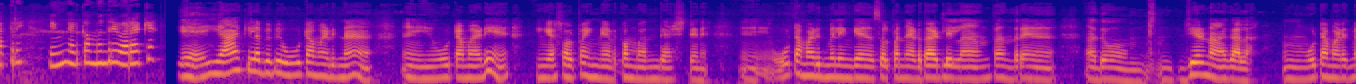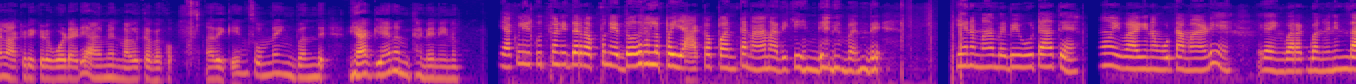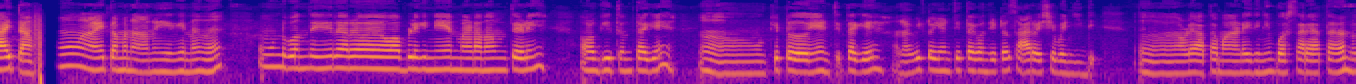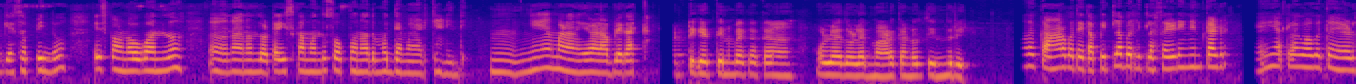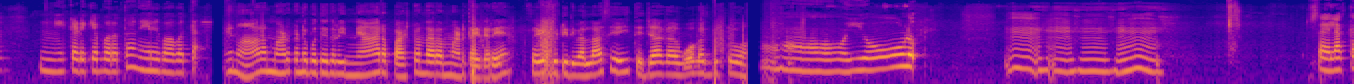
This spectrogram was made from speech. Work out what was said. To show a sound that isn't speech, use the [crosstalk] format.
ಯಾಕ್ರಿ ಹಿಂಗೆ ನಡ್ಕೊಂಬಂದ್ರಿ ಹೊರಕ್ಕೆ? ಏ ಯಾಕಿಲ್ಲ ಬೇಬಿ ಊಟ ಮಾಡಿದ್ನ? ಊಟ ಮಾಡಿ ಹಿಂಗೆ ಸ್ವಲ್ಪ ಹಿಂಗೆ ನಡ್ಕೊಂಬಂದೆ ಅಷ್ಟೇ ಊಟ ಮಾಡಿದ್ಮೇಲೆ ಹಿಂಗೆ ಸ್ವಲ್ಪ ನಡೆದಾಡಲಿಲ್ಲ ಅಂತಂದರೆ ಅದು ಜೀರ್ಣ ಆಗಲ್ಲ. ಊಟ ಮಾಡಿದ್ಮೇಲೆ ಆ ಕಡೆ ಈ ಕಡೆ ಓಡಾಡಿ ಆಮೇಲೆ ಮಲ್ಕೋಬೇಕು. ಅದಕ್ಕೆ ಹಿಂಗೆ ಸುಮ್ಮನೆ ಹಿಂಗೆ ಬಂದೆ. ಯಾಕೆ ಏನು ಅನ್ಕೊಂಡೆ ನೀನು? ಯಾಕೋ ಇಲ್ಲಿ ಕುತ್ಕೊಂಡಿದ್ದಾರೆ ಅಪ್ಪನ ಎದ್ದೋದ್ರಲ್ಲಪ್ಪ ಯಾಕಪ್ಪ ಅಂತ ನಾನು ಅದಕ್ಕೆ ಹಿಂದೇನೆ ಬಂದೆ. ಏನಮ್ಮ ಬೇಬಿ ಊಟ ಆತೆ? ಹ್ಞೂ ಇವಾಗಿನ ಊಟ ಮಾಡಿ ಈಗ ಹಿಂಗೆ ಹೊರಕ್ಕೆ ಬಂದ್ವಿ ನಿಮ್ದು ಆಯ್ತಾ ಹ್ಞೂ ಆಯ್ತಮ್ಮ ನಾನು ಈಗಿನ ಉಂಡು ಬಂದು ಮಾಡಣ ಒಬ್ಳಿಗೆ ಇನ್ನೇನು ಮಾಡೋಣ ಅಂತೇಳಿ ಗೀತಂತಾಗೆ ಕಿಟ್ಟು ಹೆಂಡ್ತಿತ್ತಾಗೆ ತಗೆ ಬಿಟ್ಟು ಹೆಂಡ್ತಿತ್ತಾಗೆ ಒಂದಿಟ್ಟು ಸಾರು ಎಸೆ ಬಂದಿದ್ದೆ. ಅವಳೆ ಆತ ಮಾಡಿದ್ದೀನಿ ಬಸ್ಸಾರೆ ಆತ ನುಗ್ಗೆ ಸೊಪ್ಪಿಂದು ಇಸ್ಕೊಂಡು ಹೋಗಂದ್ಲು ನಾನೊಂದು ಲೋಟ ಇಸ್ಕೊಂಬಂದು ಸೊಪ್ಪು ಅನ್ನೋದು ಮುದ್ದೆ ಮಾಡ್ಕೊಂಡಿದ್ದೆ. ಹ್ಞೂ ಏನು ಮಾಡೋಣ ಹೇಳ ಒಬ್ಳಿಗೆ ಅಕ್ಕ. ಒಟ್ಟಿಗೆ ತಿನ್ಬೇಕಕ್ಕ ಒಳ್ಳೇದು ಒಳ್ಳೇದು ಮಾಡ್ಕೊಂಡು ತಿಂದ್ರಿ. ಅವ್ರ ಕಾರ್ ಗೊತ್ತೈತಾ ಪಿತ್ಲ ಬರಿತ್ಲ ಸೈಡಿಗೆ ನಿಂತ್ಕೊಳ್ರಿ. ಏ ಎತ್ಲಾಗ ಹೋಗುತ್ತೆ ಹೇಳು. ಈ ಕಡೆಗೆ ಬರುತ್ತಾ ನೀಲ್ ಹೋಗುತ್ತಾ? ಏನು ಆರಾಮ್ ಮಾಡ್ಕೊಂಡೆ ಬರ್ತಿದ್ದಾರೆ ಇನ್ಯಾರಪ್ಪ ಅಷ್ಟೊಂದು ಆರಾಮ್ ಮಾಡ್ತಾ ಇದ್ದಾರೆ ಸೈಡ್ ಬಿಟ್ಟಿದೀವಲ್ಲ ಆಸೆ ಐತೆ ಜಾಗ ಹೋಗೋದು ಬಿಟ್ಟು. ಏಳು ಹ್ಞೂ ಹ್ಞೂ ಹ್ಞೂ ಹ್ಞೂ ಸೈಲಕ್ಕ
